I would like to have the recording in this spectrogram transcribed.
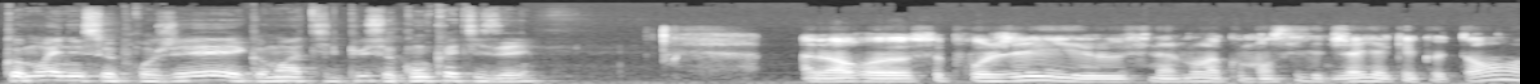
Comment est né ce projet et comment a-t-il pu se concrétiser? Alors, euh, ce projet, euh, finalement, a commencé déjà il y a quelques temps.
